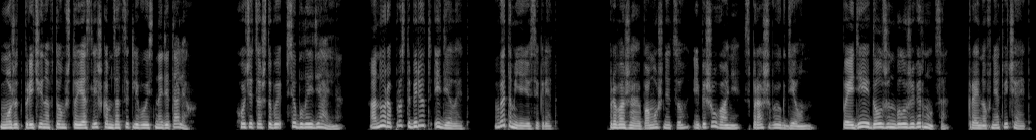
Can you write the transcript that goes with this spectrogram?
Может, причина в том, что я слишком зацикливаюсь на деталях? Хочется, чтобы все было идеально. А Нора просто берет и делает. В этом ее секрет. Провожаю помощницу и пишу Ване, спрашиваю, где он. По идее, должен был уже вернуться. Крайнов не отвечает.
